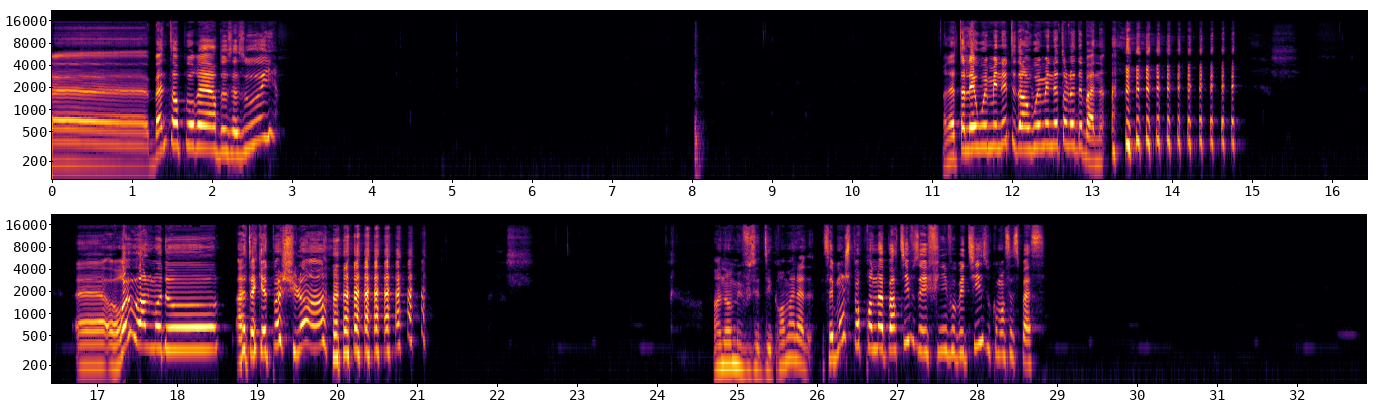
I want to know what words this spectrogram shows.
Euh, ban temporaire de Zazouille. On attend les 8 minutes et dans les 8 minutes, on le débanne. euh, au revoir, le modo. Ah, t'inquiète pas, je suis là, hein. Ah non, mais vous êtes des grands malades. C'est bon, je peux reprendre ma partie? Vous avez fini vos bêtises ou comment ça se passe?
